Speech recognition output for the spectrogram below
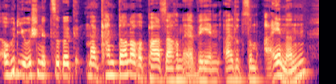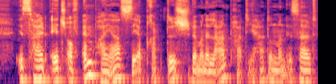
Audioschnitt zurück. Man kann doch noch ein paar Sachen erwähnen. Also zum einen ist halt Age of Empires sehr praktisch, wenn man eine LAN-Party hat und man ist halt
